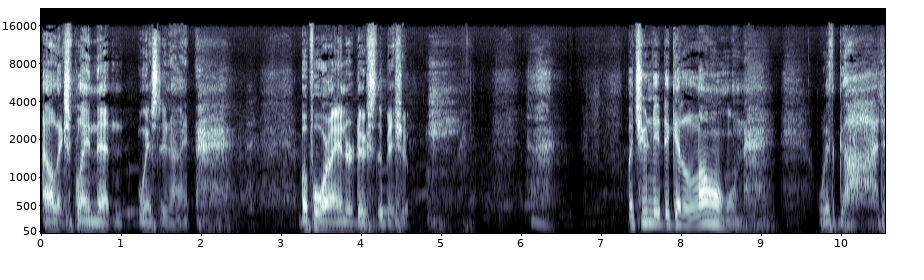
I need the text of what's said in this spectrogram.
I'll explain that Wednesday night before I introduce the bishop. But you need to get alone with God.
